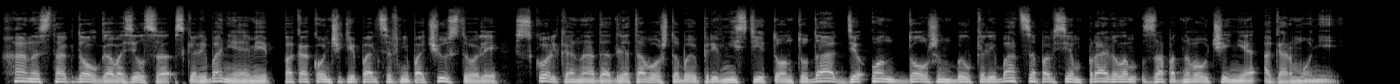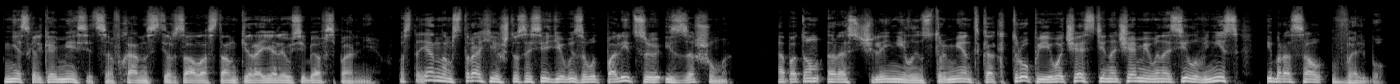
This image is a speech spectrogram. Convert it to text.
Ханнес так долго возился с колебаниями, пока кончики пальцев не почувствовали, сколько надо для того, чтобы привнести тон туда, где он должен был колебаться по всем правилам западного учения о гармонии. Несколько месяцев Ханнес терзал останки рояля у себя в спальне постоянном страхе, что соседи вызовут полицию из-за шума. А потом расчленил инструмент, как труп, и его части ночами выносил вниз и бросал в Эльбу.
